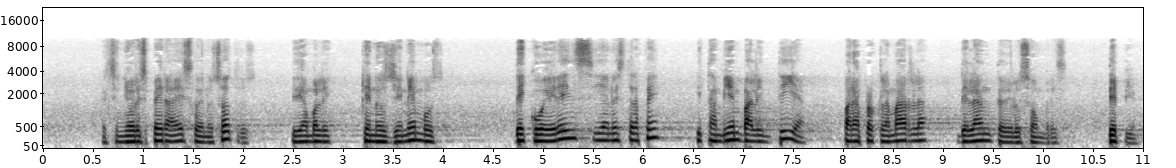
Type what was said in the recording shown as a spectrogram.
El Señor espera eso de nosotros. Pidámosle que nos llenemos de coherencia en nuestra fe y también valentía para proclamarla delante de los hombres. De pie.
